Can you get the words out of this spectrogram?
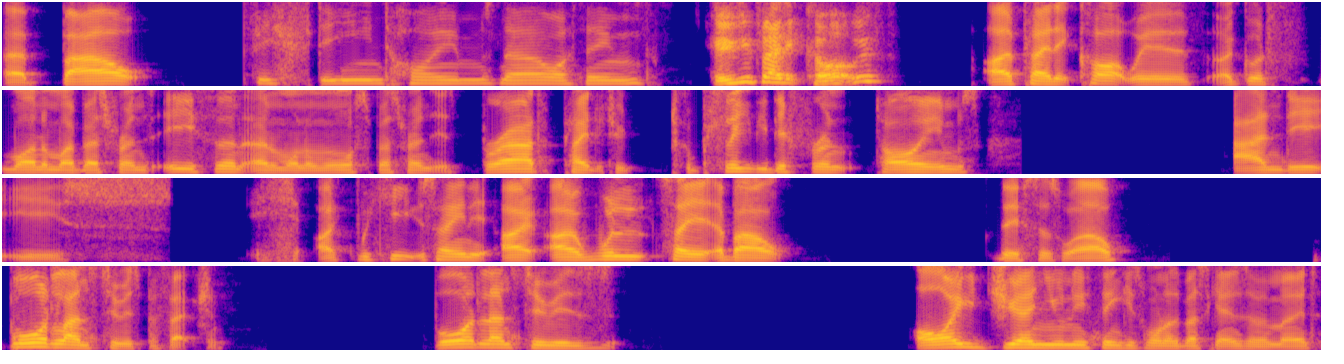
about 15 times now, I think. Who have you played it co-op with? I played it caught with a good one of my best friends, Ethan, and one of my most best friends is Brad. Played it two completely different times, and it is. I, we keep saying it. I, I will say it about this as well. Borderlands 2 is perfection. Borderlands 2 is. I genuinely think it's one of the best games ever made.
